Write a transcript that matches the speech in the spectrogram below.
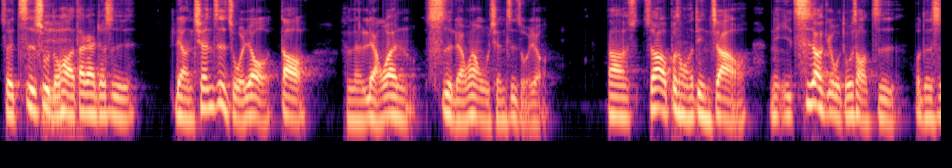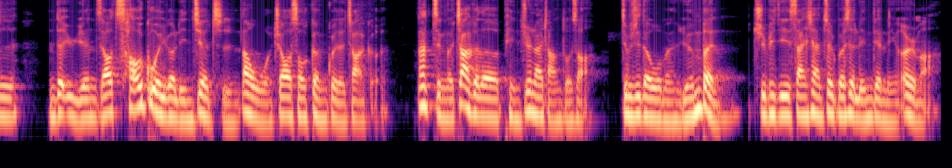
所以字数的话大概就是两千字左右到可能两万四、两万五千字左右。那只要有不同的定价哦，你一次要给我多少字，或者是你的语言只要超过一个临界值，那我就要收更贵的价格。那整个价格的平均来讲多少？记不记得我们原本 GPT 三现在最贵是零点零二嘛？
